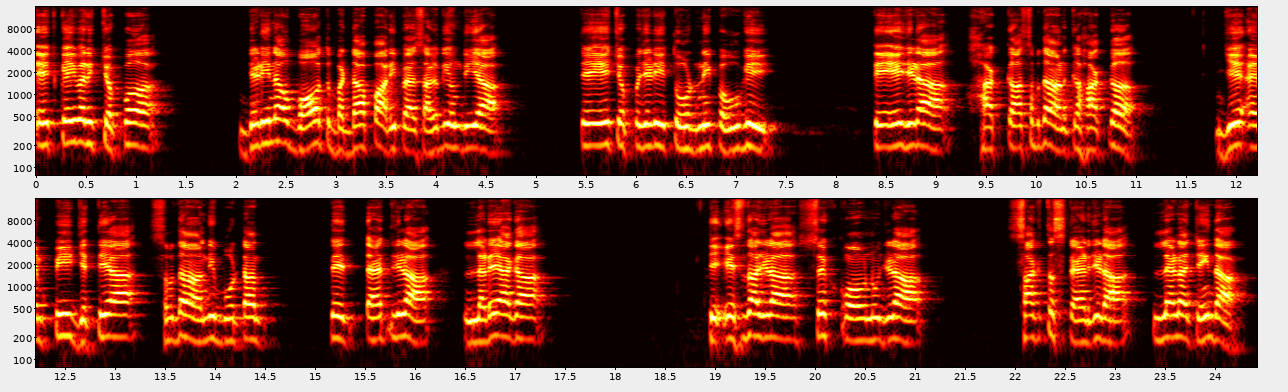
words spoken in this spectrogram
ਇਹ ਕਈ ਵਾਰੀ ਚੁੱਪ ਜਿਹੜੀ ਨਾ ਉਹ ਬਹੁਤ ਵੱਡਾ ਭਾਰੀ ਪੈ ਸਕਦੀ ਹੁੰਦੀ ਆ ਤੇ ਇਹ ਚੁੱਪ ਜਿਹੜੀ ਤੋੜਨੀ ਪਊਗੀ ਤੇ ਇਹ ਜਿਹੜਾ ਹੱਕ ਆ, ਸੰਵਿਧਾਨਕ ਹੱਕ, ਜੇ ਐਮਪੀ ਜਿੱਤਿਆ, ਸੰਵਿਧਾਨ ਦੀ ਵੋਟਾਂ ਤੇ ਤਹਿਤ ਜਿਹੜਾ ਲੜਿਆਗਾ ਤੇ ਇਸ ਦਾ ਜਿਹੜਾ ਸਿੱਖ ਕੌਮ ਨੂੰ ਜਿਹੜਾ ਸਖਤ ਸਟੈਂਡ ਜਿਹੜਾ ਲੈਣਾ ਚਾਹੀਦਾ।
